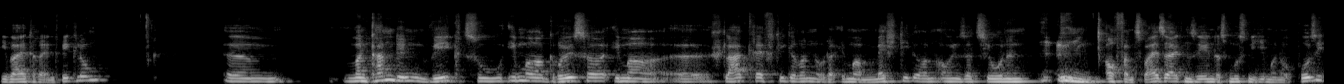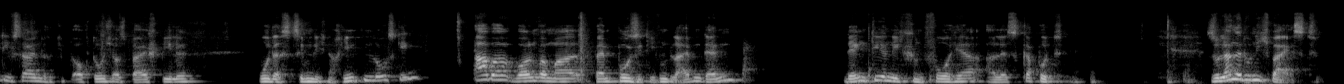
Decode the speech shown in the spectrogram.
die weitere Entwicklung. Ähm, man kann den Weg zu immer größer, immer äh, schlagkräftigeren oder immer mächtigeren Organisationen auch von zwei Seiten sehen. Das muss nicht immer nur positiv sein. Es gibt auch durchaus Beispiele, wo das ziemlich nach hinten losging. Aber wollen wir mal beim Positiven bleiben, denn denk dir nicht schon vorher alles kaputt. Solange du nicht weißt,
